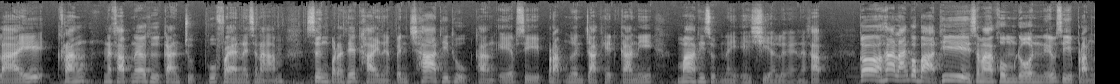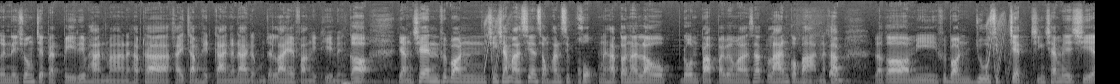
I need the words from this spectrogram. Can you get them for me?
หลายครั้งนะครับนั่นก็คือการจุดผู้แฟนในสนาม ซึ่งประเทศไทยเนี่ยเป็นชาติที่ถูกทาง AFC ปรับเงินจากเหตุการณ์นี้มากที่สุดในเอเชียเลยนะครับ ก็ 5 ล้านกว่าบาทที่สมาคมโดน FC ปรับเงินในช่วง 7-8 ปีที่ผ่านมานะครับ ถ้าใครจำเหตุการณ์กันได้ เดี๋ยวผมจะไล่ให้ฟังอีกทีหนึ่งก็ อย่างเช่น ฟุตบอลชิงแชมป์อาเซียน 2016 นะครับ ตอนนั้นเราโดนปรับไปประมาณสักล้านกว่าบาทนะครับ แล้วก็มีฟุตบอล U17 ชิงแชมป์เอเชีย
